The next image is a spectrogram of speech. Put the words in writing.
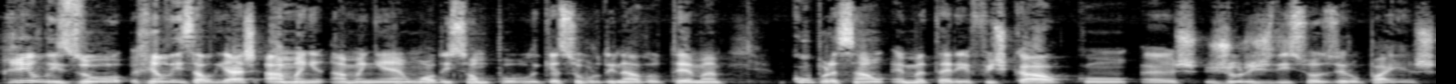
realizou, realiza, aliás, amanhã, amanhã uma audição pública subordinada ao tema Cooperação em matéria fiscal com as jurisdições europeias.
